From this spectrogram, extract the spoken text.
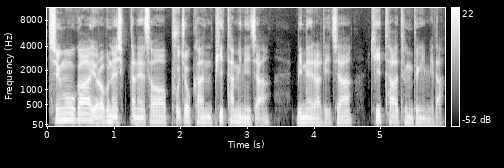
증오가 여러분의 식단에서 부족한 비타민이자 미네랄이자 기타 등등입니다.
